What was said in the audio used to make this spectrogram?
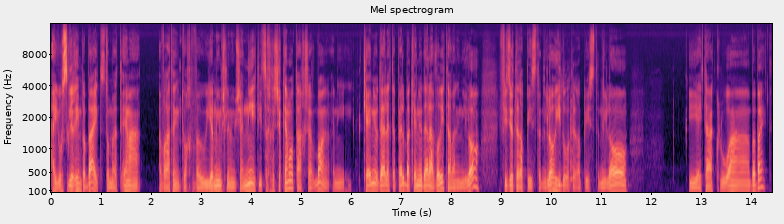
היו סגרים בבית, זאת אומרת, אמה עברה את הניתוח והיו ימים שלמים שאני הייתי צריך לשקם אותה עכשיו, בוא, אני כן יודע לטפל בה, כן יודע לעבוד איתה, אבל אני לא פיזיותרפיסט, אני לא הידרותרפיסט, אני לא... היא הייתה כלואה בבית.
